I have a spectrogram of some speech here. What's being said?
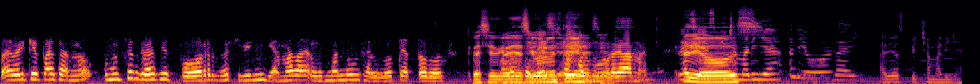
a ver qué pasa, ¿no? Muchas gracias por recibir mi llamada. Les mando un saludote a todos. Gracias, gracias, igualmente. por su programa. Gracias, Adiós. Picha Amarilla. Adiós. Bye. Adiós, picha amarilla.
